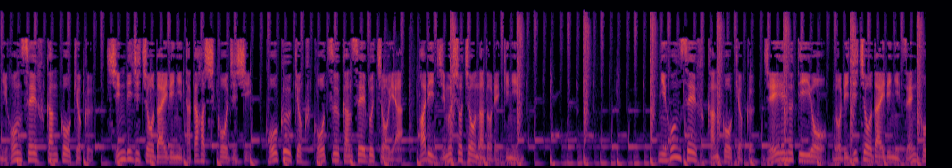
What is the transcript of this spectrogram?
日本政府観光局新理事長代理に高橋浩二氏航空局交通管制部長やパリ事務所長など歴任日本政府観光局 JNTO の理事長代理に全国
